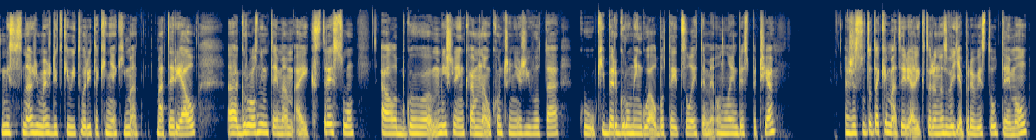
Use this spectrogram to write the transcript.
My sa snažíme vždycky vytvoriť taký nejaký materiál k rôznym témam, aj k stresu, alebo k myšlienkam na ukončenie života, ku kybergroomingu alebo tej celej téme online bezpečia. A že sú to také materiály, ktoré nás vedia previesť tou témou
